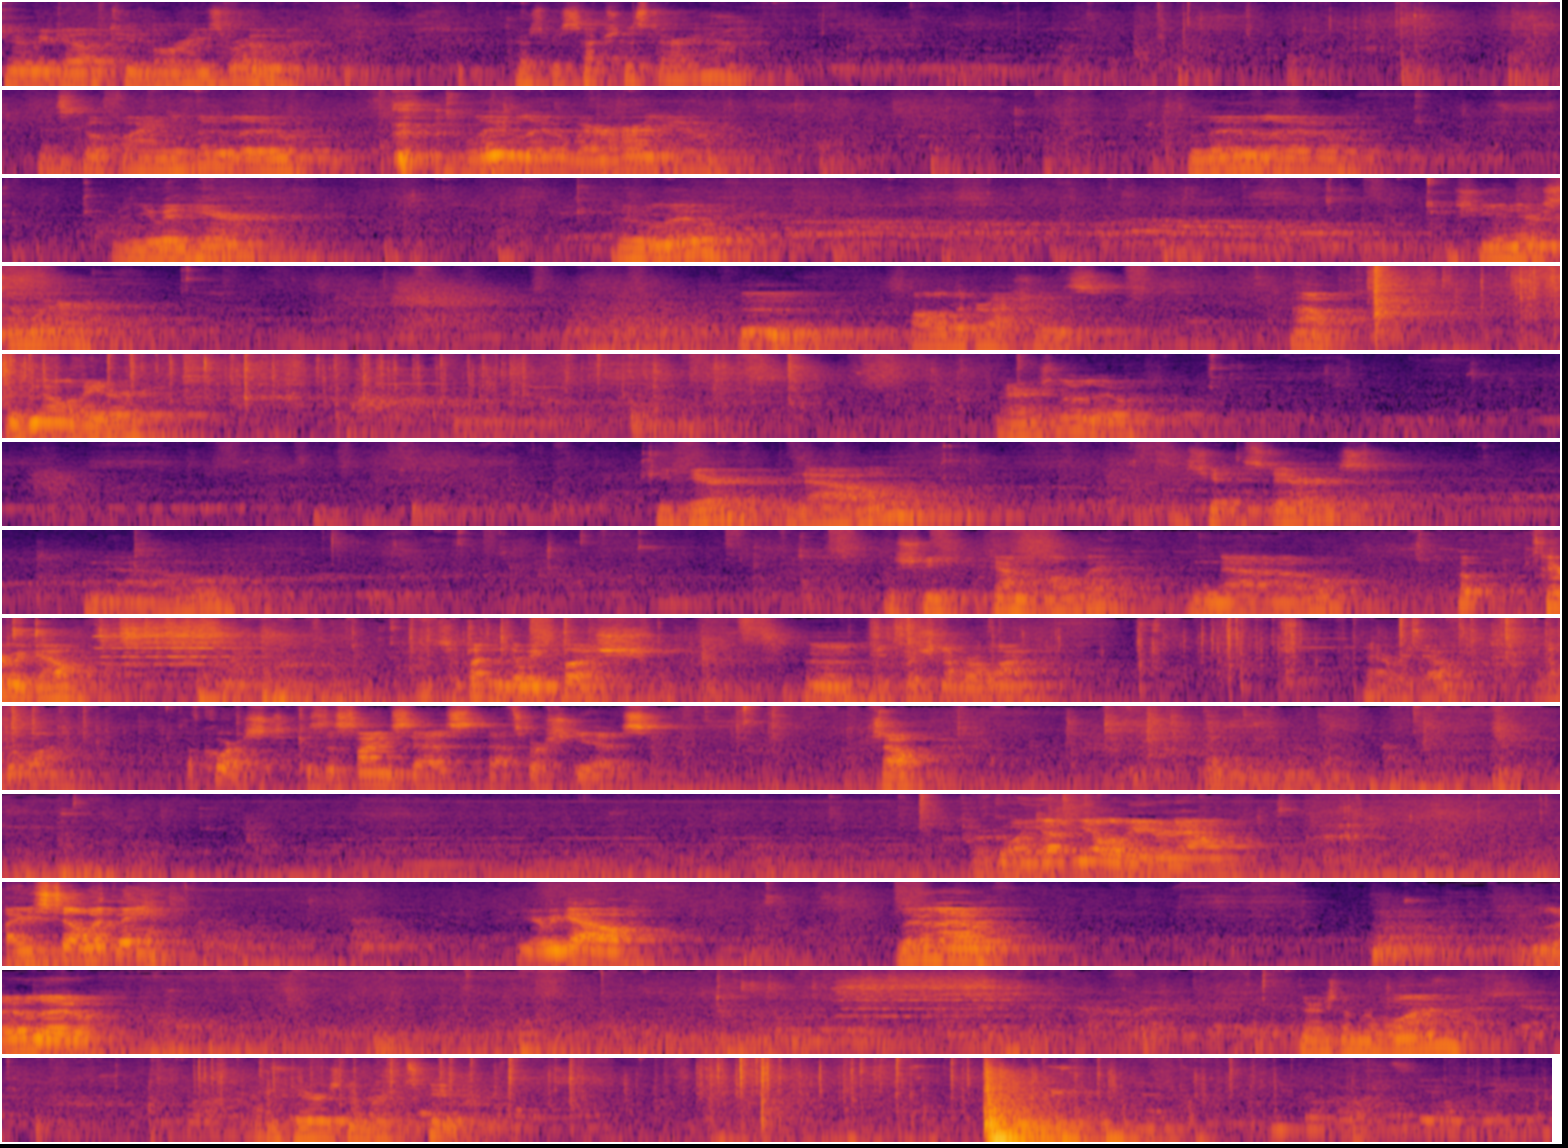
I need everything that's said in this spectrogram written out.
Here we go to Laurie's room. There's receptionist area. Let's go find Lulu. Lulu, where are you? Lulu. Are you in here? Lulu? Is she in there somewhere? Hmm, follow the directions. Oh, there's an elevator. There's Lulu. She here? No. Is she at the stairs? No. Is she down the hallway? No. Oh, here we go. Which button do we push? Hmm, we push number one. There we go, number one. Of course, because the sign says that's where she is. So. We're going up the elevator now. Are you still with me? Here we go. Lulu. Lulu. There's number one. And here's number two.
